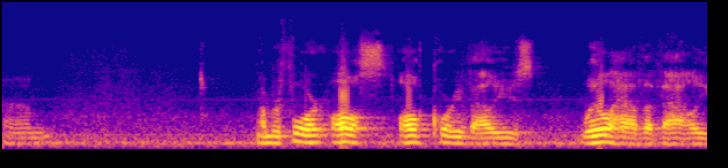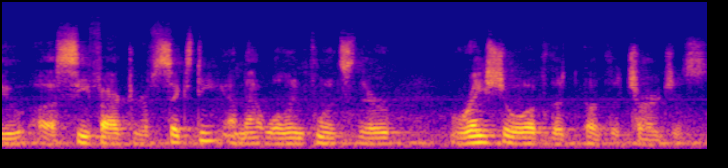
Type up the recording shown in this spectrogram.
Um, Number four, all, all quarry values will have a value, a C factor of 60, and that will influence their ratio of the, of the charges.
